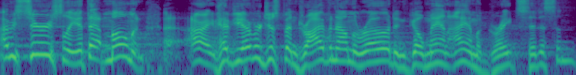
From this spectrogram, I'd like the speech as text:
I mean, seriously, at that moment, uh, all right, have you ever just been driving down the road and go, man, I am a great citizen?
